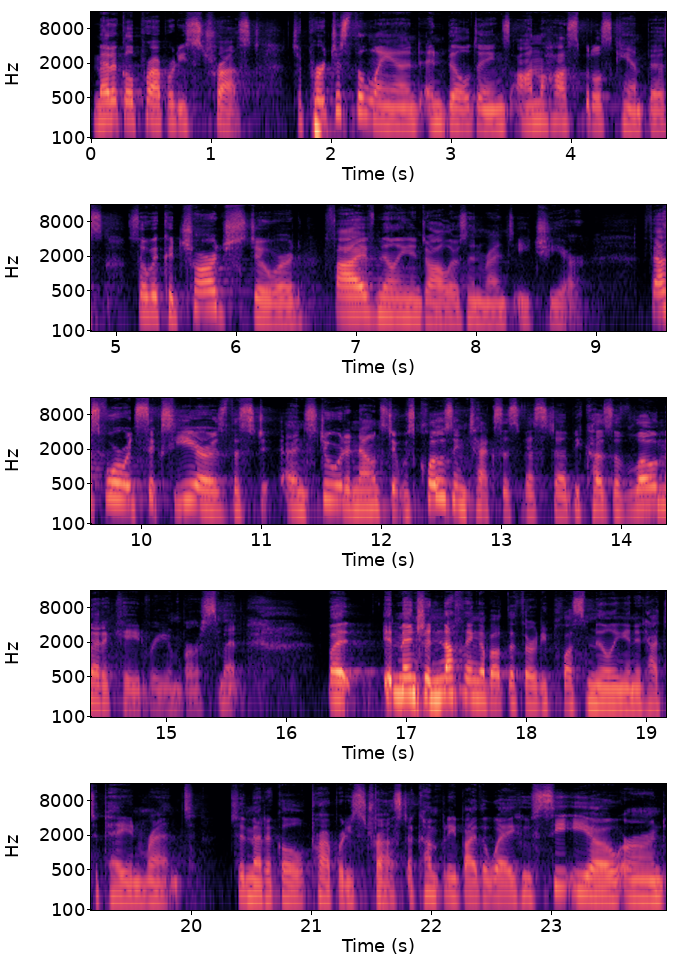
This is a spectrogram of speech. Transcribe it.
Medical Properties Trust, to purchase the land and buildings on the hospital's campus so it could charge Steward $5 million in rent each year. Fast forward six years, the and Steward announced it was closing Texas Vista because of low Medicaid reimbursement. But it mentioned nothing about the 30 plus million it had to pay in rent to Medical Properties Trust, a company, by the way, whose CEO earned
